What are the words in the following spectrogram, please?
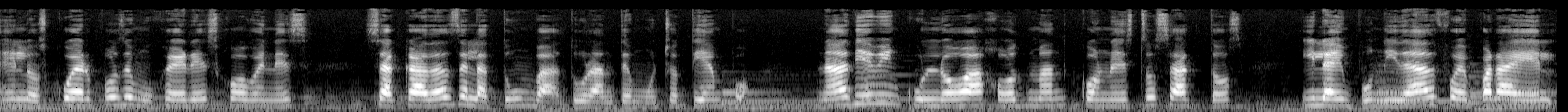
en los cuerpos de mujeres jóvenes sacadas de la tumba durante mucho tiempo. Nadie vinculó a Hotman con estos actos y la impunidad fue para él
